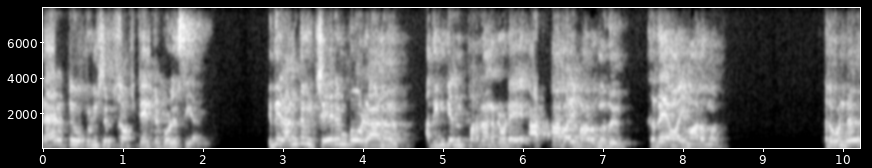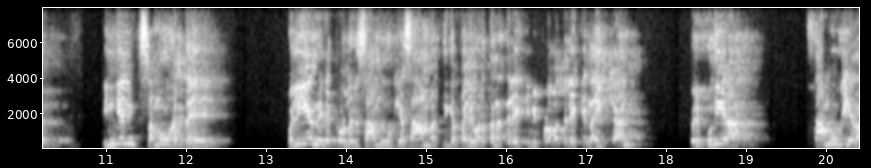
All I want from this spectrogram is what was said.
ഡയറക്റ്റീവ് പ്രിൻസിപ്സ് ഓഫ് സ്റ്റേറ്റ് പോളിസിയാണ് ഇത് രണ്ടും ചേരുമ്പോഴാണ് അത് ഇന്ത്യൻ ഭരണഘടനയുടെ ആത്മാവായി മാറുന്നത് ഹൃദയമായി മാറുന്നത്. അതുകൊണ്ട് ഇന്ത്യൻ സമൂഹത്തെ വലിയ നിരക്കുള്ള ഒരു സാമൂഹ്യ സാമ്പത്തിക പരിവർത്തനത്തിലേക്ക് വിപ്ലവത്തിലേക്ക് നയിക്കാൻ ഒരു പുതിയ സാമൂഹ്യത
